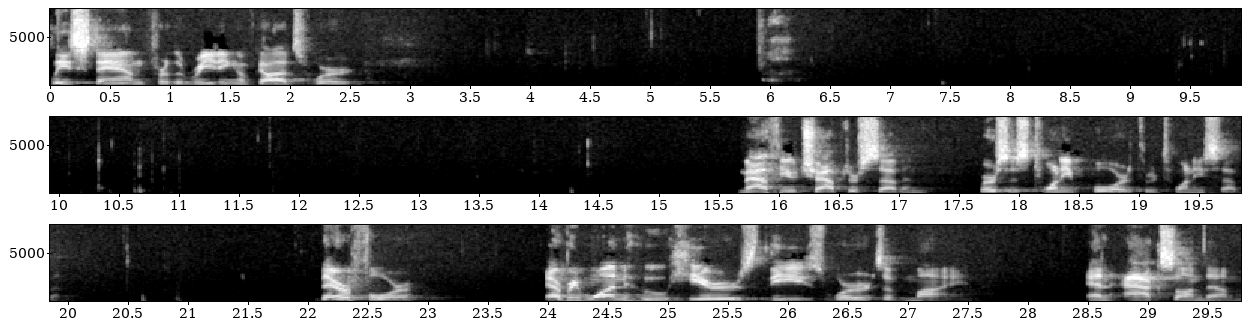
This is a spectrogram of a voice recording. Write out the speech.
Please stand for the reading of God's Word. Matthew chapter 7, verses 24 through 27. Therefore, Everyone who hears these words of mine and acts on them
